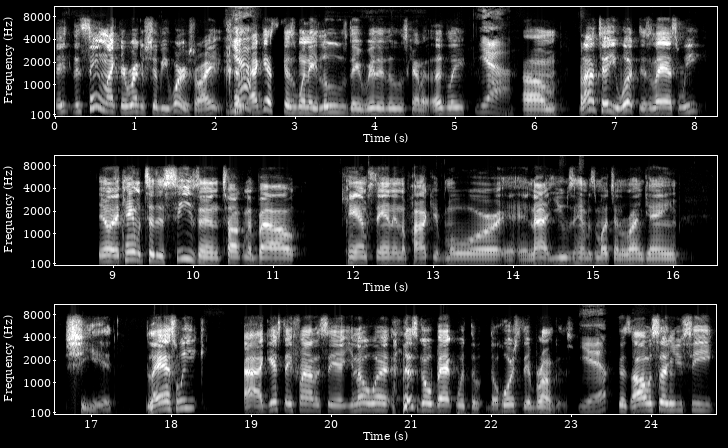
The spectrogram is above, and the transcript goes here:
they, they seem like their record should be worse, right? Yeah. I guess because when they lose, they really lose kind of ugly. Yeah. Um, but I'll tell you what, this last week, you know, it came into the season talking about Cam staying in the pocket more and, and not using him as much in the run game. Shit. Last week, I guess they finally said, you know what? Let's go back with the, the horse that brung us. Yep. Because all of a sudden you see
